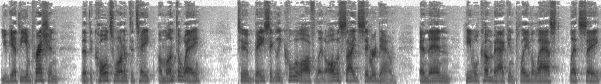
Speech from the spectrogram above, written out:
You get the impression that the Colts want him to take a month away to basically cool off, let all the sides simmer down, and then he will come back and play the last, let's say,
